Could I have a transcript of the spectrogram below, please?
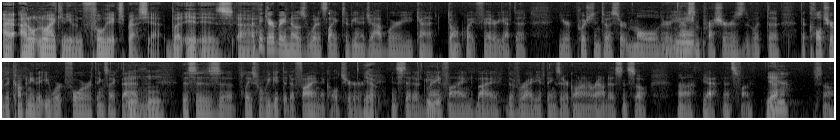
I, I don't know I can even fully express yet, but it is. Uh, I think everybody knows what it's like to be in a job where you kind of don't quite fit, or you have to, you're pushed into a certain mold, or you have some pressures with the the culture of the company that you work for, or things like that. And mhm, this is a place where we get to define the culture yeah, instead of be Right. defined by the variety of things that are going on around us. And so, uh, yeah, that's fun. yeah, So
